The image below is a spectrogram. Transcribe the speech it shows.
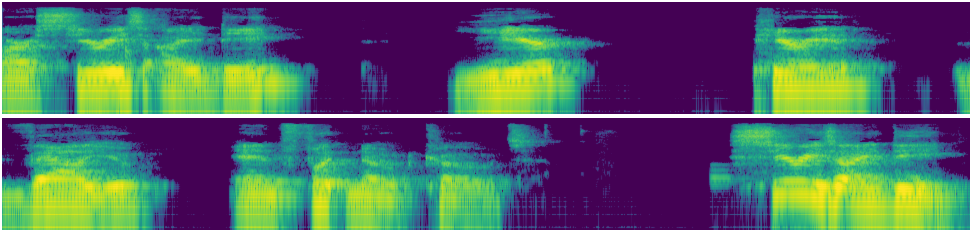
are series ID, year, period, value, and footnote codes. Series ID.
